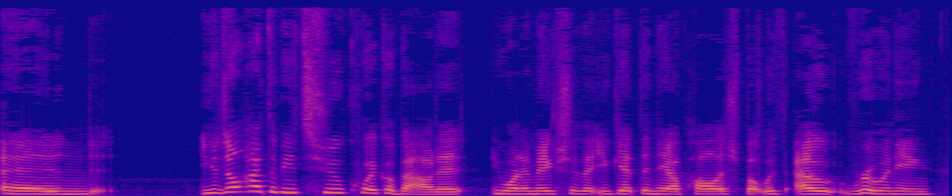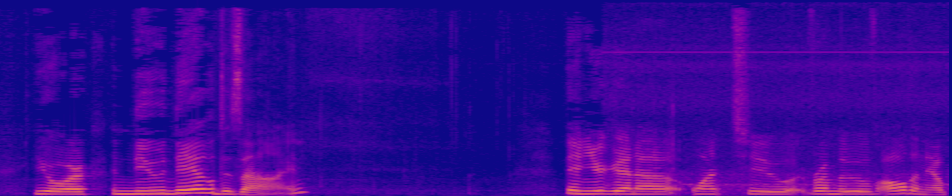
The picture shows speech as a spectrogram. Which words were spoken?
And you don't have to be too quick about it. You want to make sure that you get the nail polish, but without ruining your new nail design. Then you're gonna want to remove all the nail,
